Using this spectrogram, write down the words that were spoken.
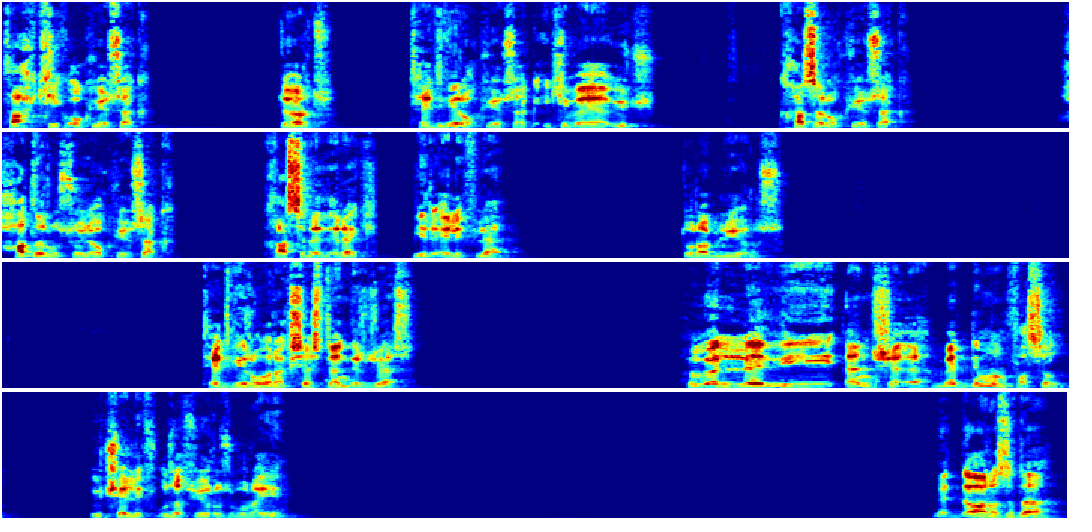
Tahkik okuyorsak 4 tedvir okuyorsak 2 veya 3 kasır okuyorsak hadır usulü okuyorsak kasrederek bir elifle durabiliyoruz. Tedbir olarak seslendireceğiz. Hüvellezî enşe'e meddi munfasıl. Üç elif uzatıyoruz burayı. Meddi arızı da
